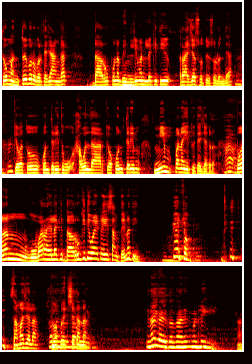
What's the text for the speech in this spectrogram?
तो म्हणतोय बरोबर त्याच्या अंगात दारू पुन्हा भिंडली म्हणलं की ती राजाच होतोय सोडून द्या. किंवा तो कोणतरी तो हवलदार किंवा कोणतरी मीपणा येतो हा. त्याच्याकडं पण उभा राहिला की दारू किती वाईट आहे हे सांगते ना ती. तेच सांगतोय. समाजाला किंवा समाजाला प्रेक्षकांना. ते नाही का एका गाण्यात म्हटले की हां.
